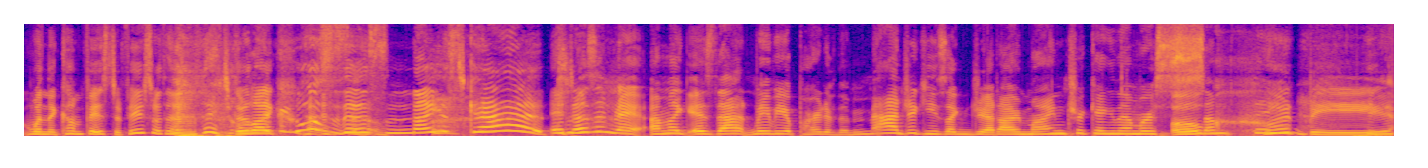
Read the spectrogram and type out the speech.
when they come face to face with him, they are like, "Who's this nice cat?" It doesn't make. I'm like, is that maybe a part of the magic? He's like Jedi mind tricking them or Oh, something. could be.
